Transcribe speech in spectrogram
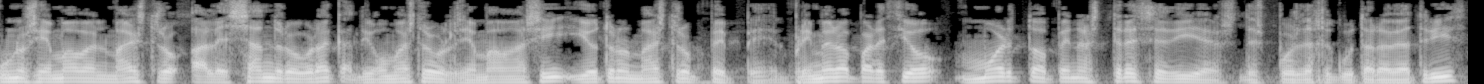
Uno se llamaba el maestro Alessandro Braca, digo maestro porque le llamaban así, y otro el maestro Pepe. El primero apareció muerto apenas 13 días después de ejecutar a Beatriz,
